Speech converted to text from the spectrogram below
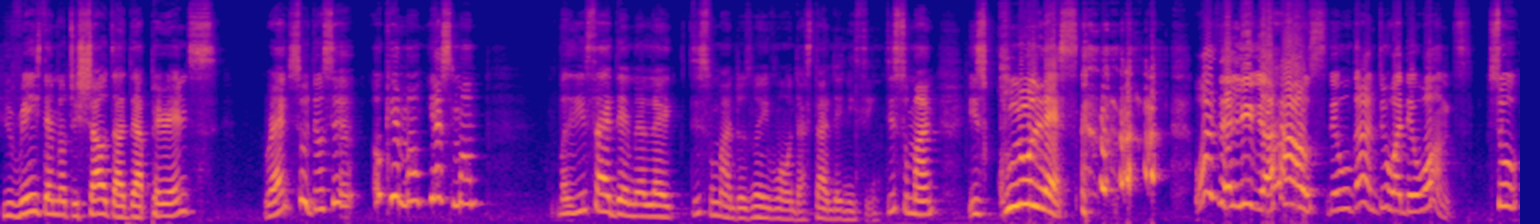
You raised them not to shout at their parents, right? So they'll say, okay, mom, yes, mom. But inside them, they're like, this woman does not even understand anything. This woman is clueless. Once they leave your house, they will go and do what they want. So,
